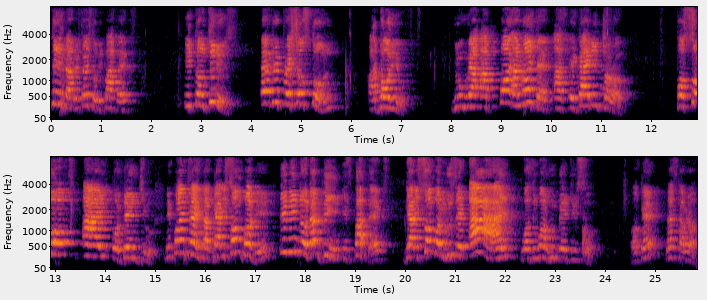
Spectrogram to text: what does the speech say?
thing that refers to the perfect, it continues. Every precious stone adore you. You were anointed as a guiding cherub. For so I ordained you. The point here is that there is somebody, even though that being is perfect, there is somebody who said, I was the one who made you so. Okay? Let's carry on.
